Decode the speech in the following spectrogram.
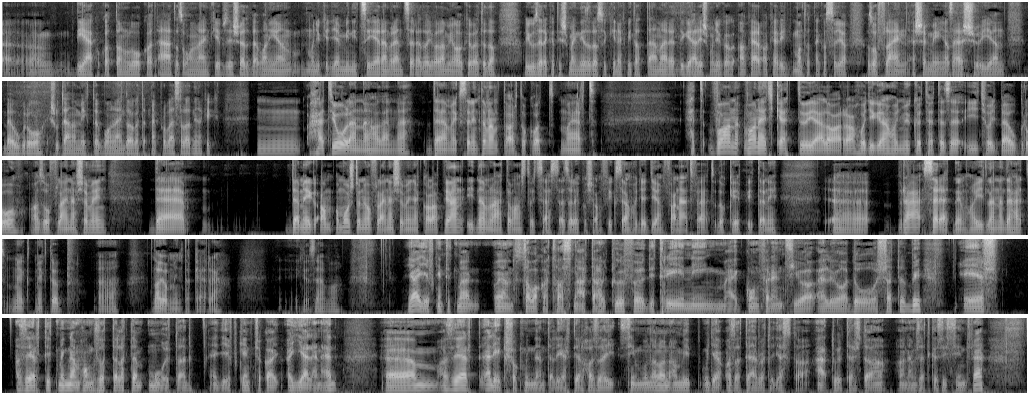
diákokat, tanulókat át az online képzésedbe? Van ilyen mondjuk egy ilyen mini CRM rendszered, vagy valami, ahol követed a, a usereket, és megnézed azt, hogy kinek mit adtál már eddig el, és mondjuk akár, akár így mondhatnánk azt, hogy a, az offline esemény az első ilyen beugró, és utána még több online dolgot megpróbálsz eladni nekik? Mm, hát jó lenne, ha lenne, de még szerintem nem tartok ott, mert hát van, van egy kettőjel arra, hogy igen, hogy működhet ez így, hogy beugró az offline esemény, de de még a, a mostani offline események alapján így nem látom azt, hogy százszerzalékosan fixen, hogy egy ilyen fanát fel tudok építeni. Rá szeretném, ha így lenne, de hát még, még több nagyobb, mint a kerre. Igazából. Ja, egyébként itt már olyan szavakat használtál, hogy külföldi tréning, meg konferencia, előadó, stb. És azért itt még nem hangzott el a te múltad egyébként, csak a, a jelened. azért elég sok mindent elértél hazai színvonalon, amit ugye az a tervet, hogy ezt a, átültesd a, a nemzetközi szintre,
